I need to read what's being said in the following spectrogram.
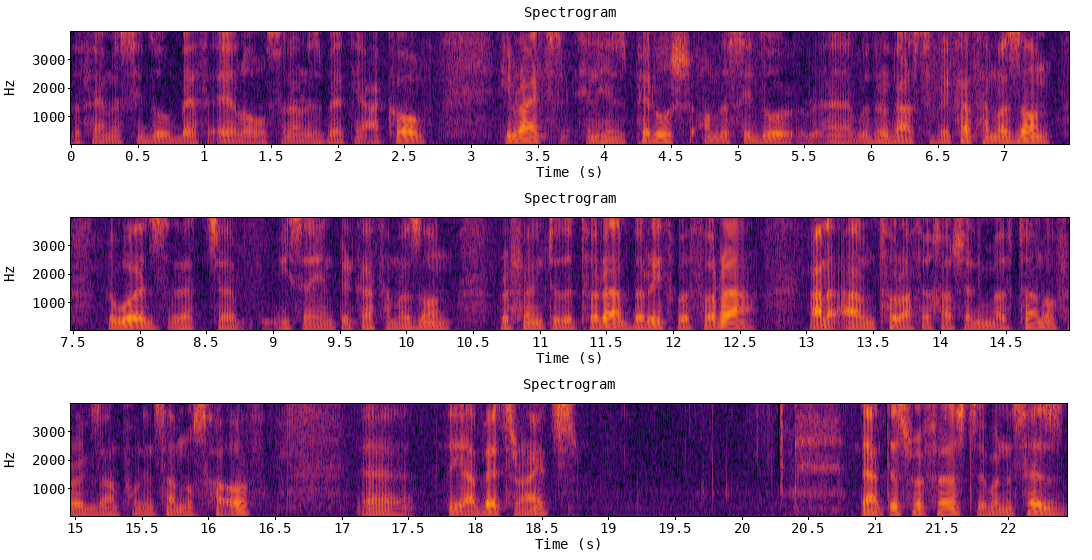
the famous Sidur Beth El, also known as Beth Yaakov. He writes in his Perush on the Sidur uh, with regards to Birkat HaMazon, the words that uh, we say in Birkat HaMazon referring to the Torah, Berith Torah, al Torah Shalim Mavtano, for example, in some Nusha'oth, uh, the Abetz writes that this refers to, when it says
